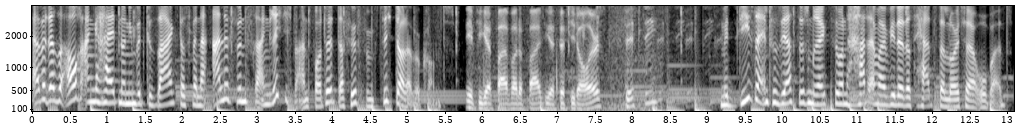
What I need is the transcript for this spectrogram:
Er wird also auch angehalten und ihm wird gesagt, dass wenn er alle fünf Fragen richtig beantwortet, dafür 50 Dollar bekommt. If you get five out of five, you get fifty dollars. 50? Mit dieser enthusiastischen Reaktion hat er mal wieder das Herz der Leute erobert.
